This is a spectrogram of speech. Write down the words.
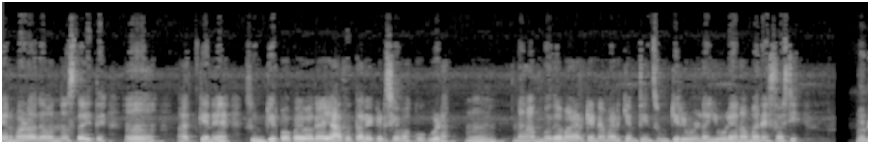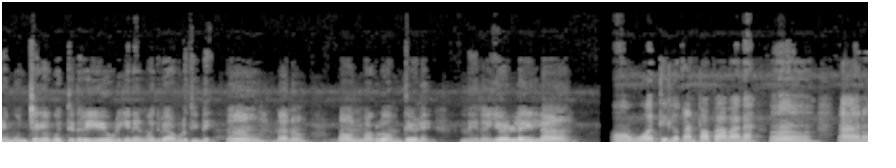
ಏನು ಮಾಡೋದು ಅನ್ನಿಸ್ತೈತೆ. ಹ್ಞೂ ಅದಕ್ಕೇನೆ ಸುಮ್ಕಿರಿ ಪಾಪ ಇವಾಗ. ಯಾಕೆ ತಲೆ ಕೆಡ್ಸ್ಕೊಂಬಕ್ಕೆ ಹೋಗ್ಬೇಡ. ಹ್ಞೂ ನಾನು ಮದುವೆ ಮಾಡ್ಕೊಂಡೆ ಮಾಡ್ಕೊಂತೀನಿ ಸುಮ್ಕಿರಿ ಇವಳನ್ನ. ಇವಳೇ ನಮ್ಮ ಮನೆ ಸಸಿ. ನನಗೆ ಮುಂಚೆಗೆ ಗೊತ್ತಿದ್ರೆ ಈ ಹುಡುಗಿ ನೀನು ಮದುವೆ ಆಗ್ಬಿಡ್ತಿದ್ದೆ. ಹ್ಞೂ ನಾನು ಮಾವನ ಮಗಳು ಅಂತೇಳಿ. ನೀನು ಹೇಳಲೇ ಇಲ್ಲ. ಓದ್ತಿದ್ಲು ಕಣ್ ಪಾಪ ಅವಾಗ. ಹ್ಞೂ ನಾನು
